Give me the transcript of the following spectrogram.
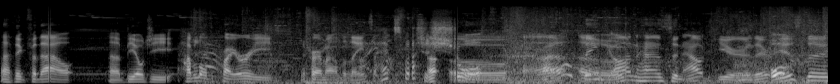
I think for now, Uh, BLG have a lot of priority in a fair amount of the lanes. The Hex Flash is short. Uh-oh. I don't think Uh-oh. On has an out here. There Oh. is the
